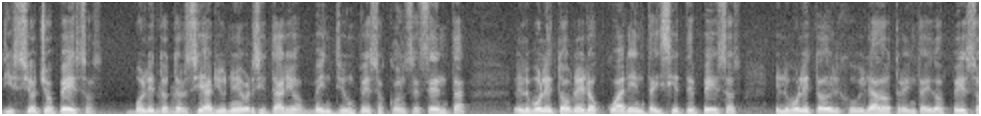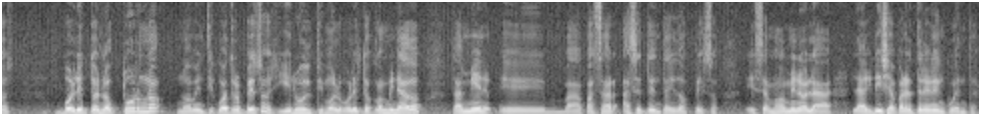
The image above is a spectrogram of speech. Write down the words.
18 pesos. Boleto terciario universitario, 21 pesos con 60. El boleto obrero, 47 pesos. El boleto del jubilado, 32 pesos boleto nocturno, 94 pesos, y el último, el boleto combinado, también eh, va a pasar a 72 pesos. Esa es más o menos la, grilla para tener en cuenta.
